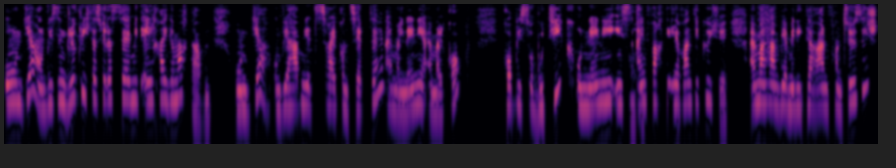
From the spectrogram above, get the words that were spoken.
und ja, und wir sind glücklich, dass wir das äh, mit Elchai gemacht haben. Und ja, und wir haben jetzt zwei Konzepte, einmal Neni, einmal Kop. Kop ist so Boutique und Neni ist mhm. einfach die Levante Küche. Einmal haben wir mediterran französisch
